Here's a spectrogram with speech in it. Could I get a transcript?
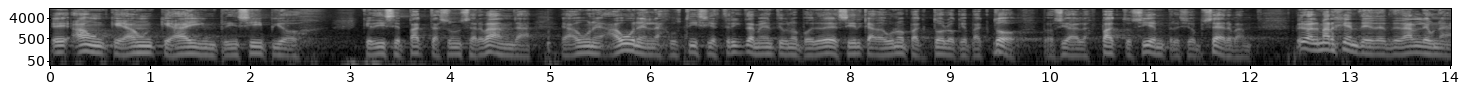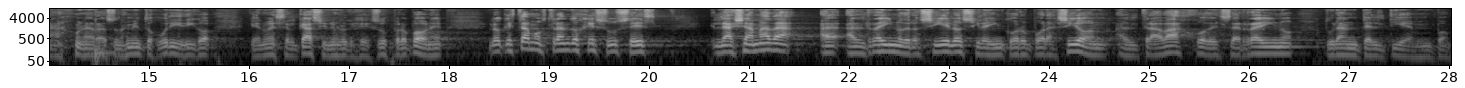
Eh, aunque, aunque hay un principio que dice pacta sunt servanda, aún, aún en la justicia estrictamente uno podría decir cada uno pactó lo que pactó, o sea, los pactos siempre se observan. Pero al margen de, darle un razonamiento jurídico, que no es el caso y no es lo que Jesús propone, lo que está mostrando Jesús es la llamada al reino de los cielos y la incorporación al trabajo de ese reino durante el tiempo.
